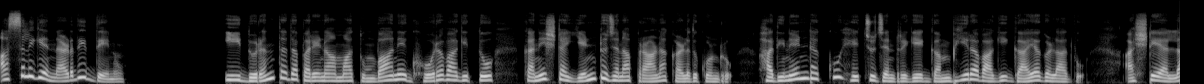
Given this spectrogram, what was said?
ಅಸಲಿಗೆ ನಡೆದಿದ್ದೇನು? ಈ ದುರಂತದ ಪರಿಣಾಮ ತುಂಬಾನೇ ಘೋರವಾಗಿತ್ತು. ಕನಿಷ್ಠ ಎಂಟು ಜನ ಪ್ರಾಣ ಕಳೆದುಕೊಂಡ್ರು. ಹದಿನೆಂಟಕ್ಕೂ ಹೆಚ್ಚು ಜನರಿಗೆ ಗಂಭೀರವಾಗಿ ಗಾಯಗಳಾದ್ವು. ಅಷ್ಟೇ ಅಲ್ಲ,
